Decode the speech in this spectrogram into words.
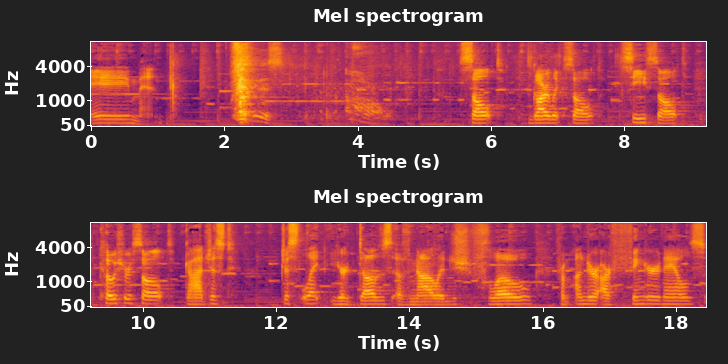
Amen. Do this. Salt, garlic salt, sea salt, kosher salt. God, just just let your doves of knowledge flow from under our fingernails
